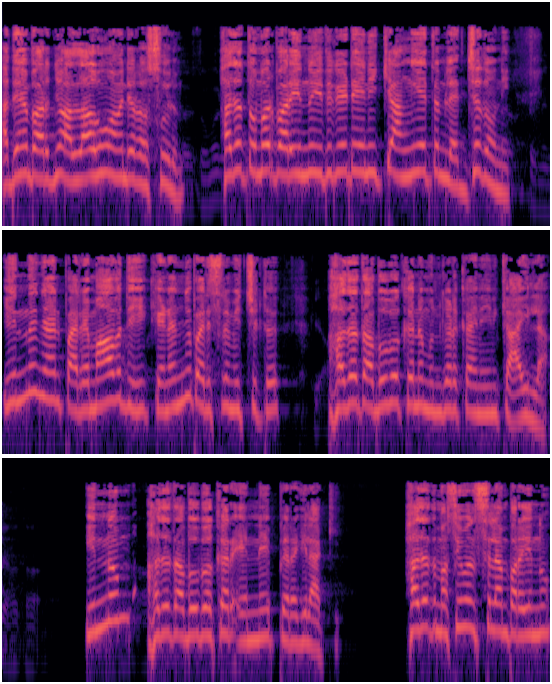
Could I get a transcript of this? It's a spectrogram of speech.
അദ്ദേഹം പറഞ്ഞു അള്ളാഹുവും അവന്റെ റസൂലും. ഹജത് ഉമർ പറയുന്നു ഇത് കേട്ട് എനിക്ക് അങ്ങേയറ്റം ലജ്ജ തോന്നി. ഇന്ന് ഞാൻ പരമാവധി കിണഞ്ഞു പരിശ്രമിച്ചിട്ട് ഹജത് അബൂബക്കറിനെ മുൻകടക്കാൻ എനിക്കായില്ല. ഇന്നും ഹജത് അബൂബക്കർ എന്നെ പിറകിലാക്കി. ഹജത് മസീം അസ്സലാം പറയുന്നു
